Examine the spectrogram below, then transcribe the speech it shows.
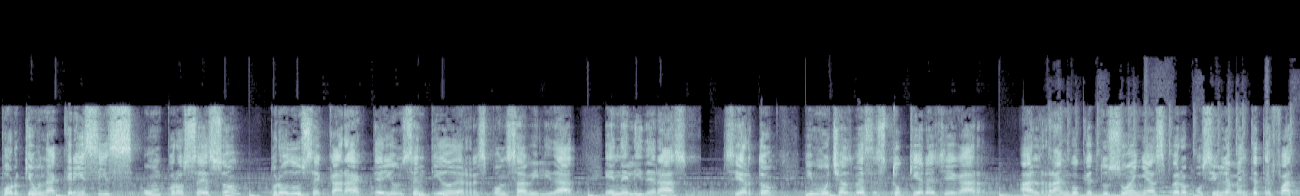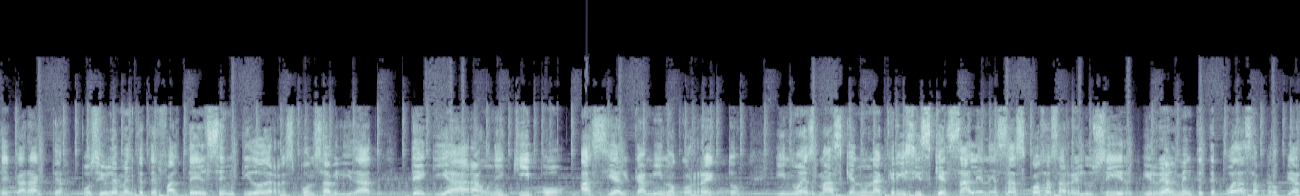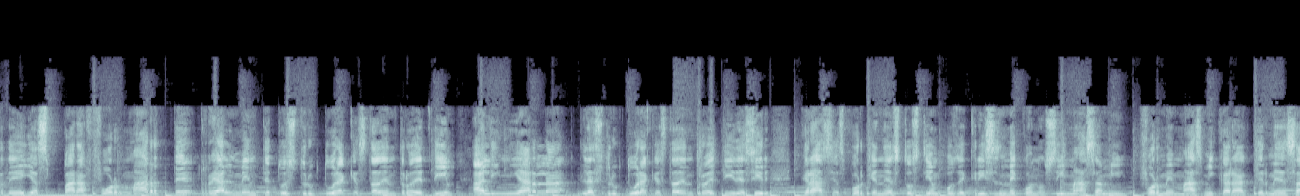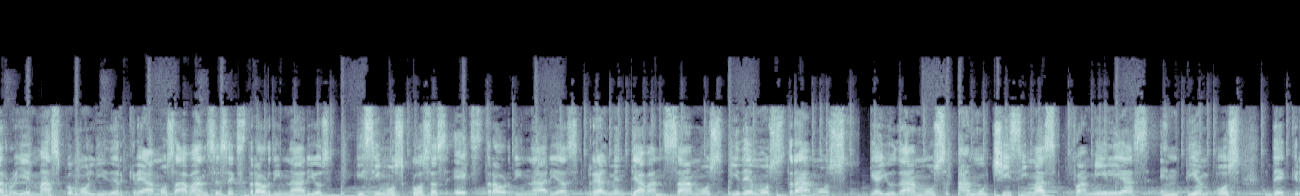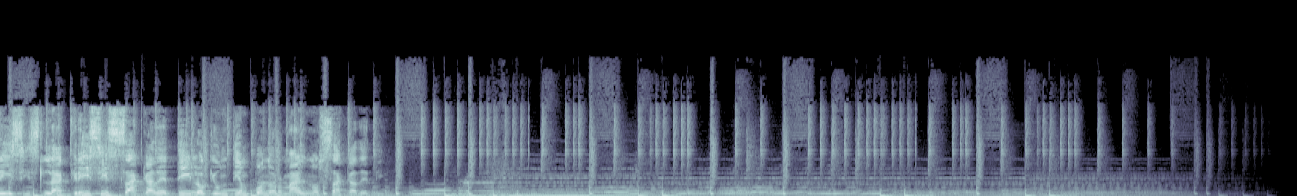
Porque una crisis, un proceso, produce carácter y un sentido de responsabilidad en el liderazgo, ¿cierto? Y muchas veces tú quieres llegar al rango que tú sueñas, pero posiblemente te falte carácter, posiblemente te falte el sentido de responsabilidad de guiar a un equipo hacia el camino correcto. Y no es más que en una crisis que salen esas cosas a relucir y realmente te puedas apropiar de ellas para formarte realmente tu estructura que está dentro de ti, alinearla la estructura que está dentro de ti y decir, gracias porque en estos tiempos de crisis me conocí más a mí, formé más mi carácter, me desarrollé más como líder, creamos avances extraordinarios, hicimos cosas extraordinarias, realmente avanzamos y demostramos que ayudamos a muchísimas familias en tiempos de crisis. La crisis saca de ti lo que un tiempo normal no saca de ti.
